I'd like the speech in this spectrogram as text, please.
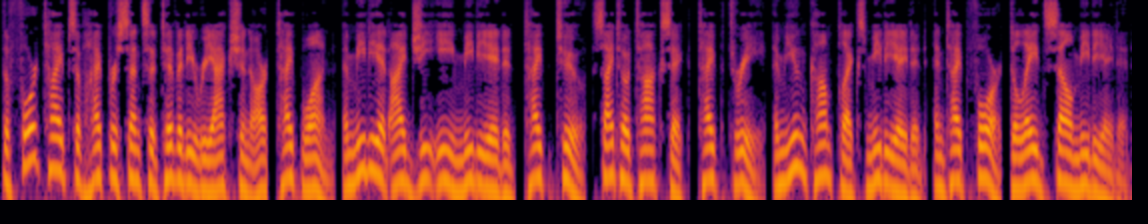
The four types of hypersensitivity reaction are, type 1, immediate IgE-mediated, type 2, cytotoxic, type 3, immune complex-mediated, and type 4, delayed cell-mediated.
